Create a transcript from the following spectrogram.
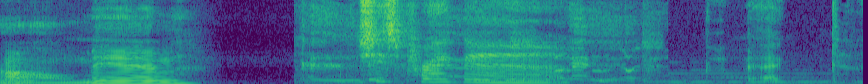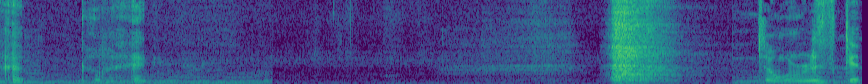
Oh man. She's pregnant. Back. Go back. Don't risk it.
